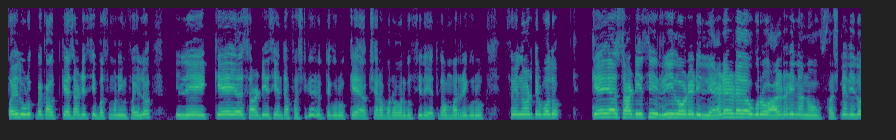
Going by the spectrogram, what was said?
ಫೈಲ್ ಹುಡುಕ್ಬೇಕಾಗುತ್ತೆ. K S R T C bus modding file. ಇಲ್ಲಿ K S R T C ಅಂತ ಫಸ್ಟ್ಗೆ ಇರುತ್ತೆ ಗುರು. ಕೆ ಅಕ್ಷರ ಬರೋವರೆಗೂ ಸೀದಾ ಎತ್ಕೊಂಬರ್ರಿ ಗುರು. ಸೊ ಇಲ್ಲಿ ನೋಡ್ತಿರ್ಬೋದು. K S R T C reloaded ಇಲ್ಲಿ. ಎರಡೆರಡೇ ಗುರು ಆಲ್ರೆಡಿ ನಾನು ಫಸ್ಟ್ನೇದಿದು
